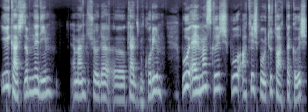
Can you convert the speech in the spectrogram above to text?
İyi kaçtım ne diyeyim. Hemen şöyle e, kendimi koruyayım. Bu elmas kılıç, bu ateş boyutu tahta kılıç.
